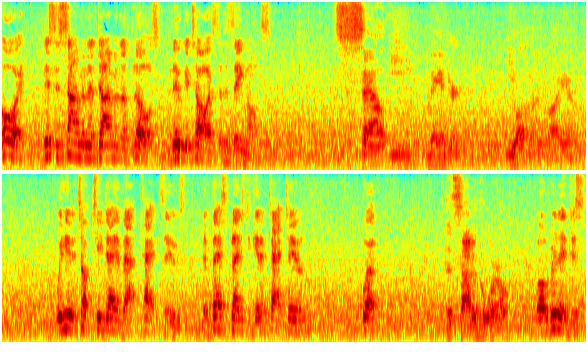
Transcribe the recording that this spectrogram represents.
Oi, this is Simon the Diamond LaFleurs, new guitarist to the Z-Mods. This is Sal E. Mander. You all know who I am. We're here to talk to you today about tattoos. The best place to get a tattoo, well, This side of the world. well, really just,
